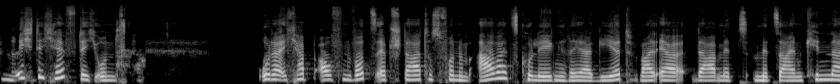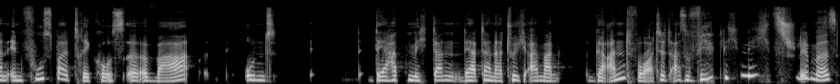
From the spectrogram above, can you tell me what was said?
hm. richtig heftig. Und oder ich habe auf einen WhatsApp-Status von einem Arbeitskollegen reagiert, weil er da mit, mit seinen Kindern in Fußballtrikots äh, war. Und der hat mich dann, der hat dann natürlich einmal geantwortet, also wirklich nichts Schlimmes.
